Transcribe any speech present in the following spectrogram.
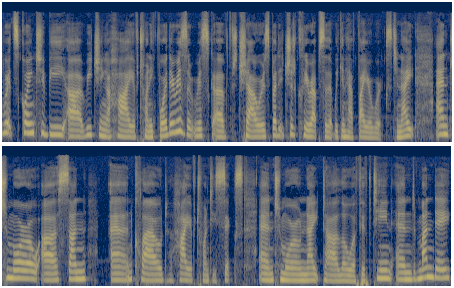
it's going to be uh, reaching a high of 24. There is a risk of showers, but it should clear up so that we can have fireworks tonight. And tomorrow, uh, sun and cloud, high of 26. And tomorrow night, uh, low of 15. And Monday,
